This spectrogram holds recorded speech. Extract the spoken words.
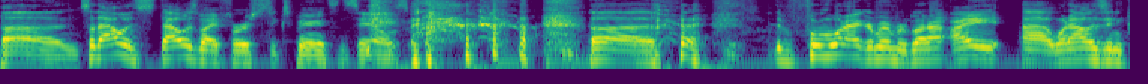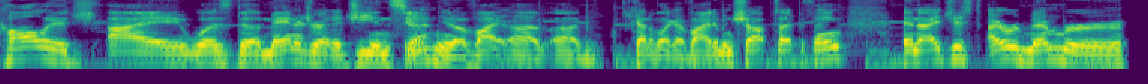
Uh, so that was that was my first experience in sales. uh, from what I can remember, but I, I uh, when I was in college, I was the manager at a GNC, yeah. you know, vi- uh, um, kind of like a vitamin shop shop type of thing. And I just, I remember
